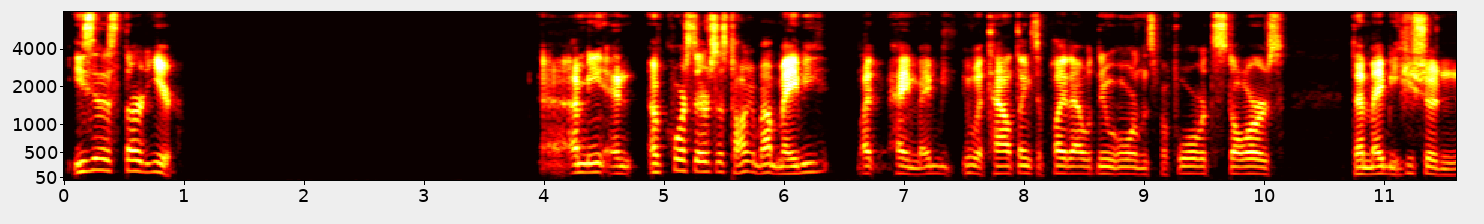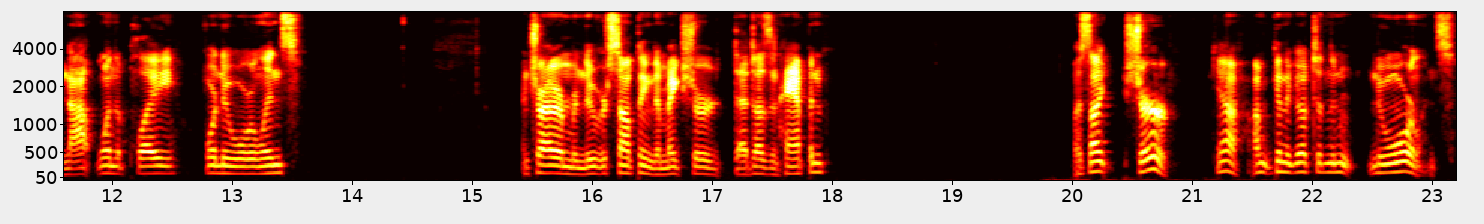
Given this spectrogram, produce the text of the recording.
He's in his third year. I mean, and of course, there's this talk about maybe like, hey, maybe with how things have played out with New Orleans before with Stars, that maybe he should not want to play for New Orleans and try to maneuver something to make sure that doesn't happen. But it's like, sure, yeah, I'm gonna go to the New Orleans.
